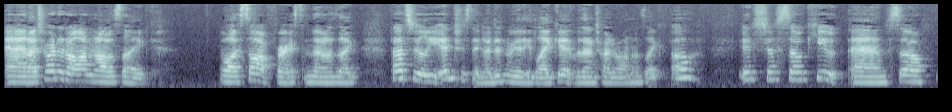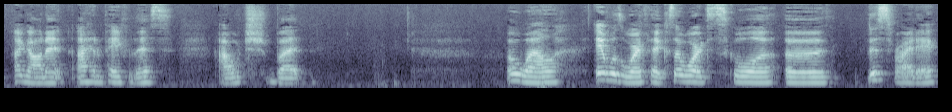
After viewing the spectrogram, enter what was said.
and I tried it on, and I was like, well, I saw it first and then I was like, that's really interesting. I didn't really like it, but then I tried it on and I was like, oh, it's just so cute. And so I got it. I had to pay for this. Ouch, but oh well. It was worth it because I wore it to school uh, this Friday,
